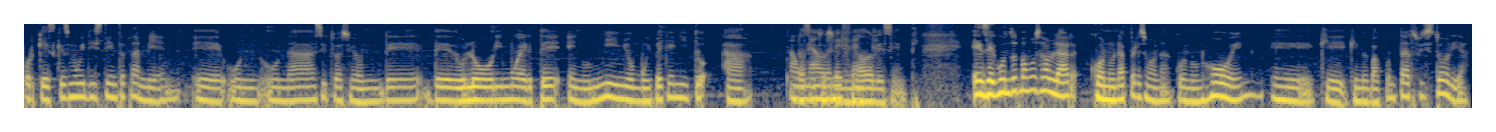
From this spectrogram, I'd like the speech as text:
porque es que es muy distinta también eh, un- una situación de, de dolor y muerte en un niño muy pequeñito a, A una un situación en un adolescente. En segundos vamos a hablar con una persona, con un joven eh, que, que nos va a contar su historia,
